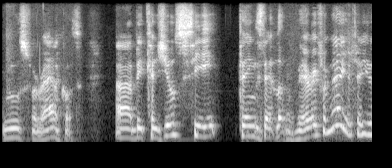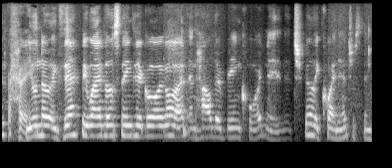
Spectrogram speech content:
Rules for Radicals, uh, because you'll see things that look very familiar to you. Right. You'll know exactly why those things are going on and how they're being coordinated. It's really quite interesting.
